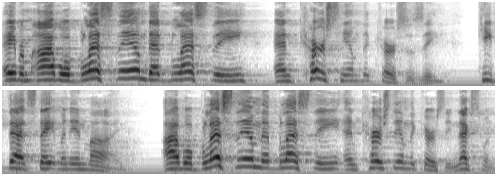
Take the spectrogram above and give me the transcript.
Abram, I will bless them that bless thee and curse him that curses thee. Keep that statement in mind. I will bless them that bless thee and curse them that curse thee. Next one.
